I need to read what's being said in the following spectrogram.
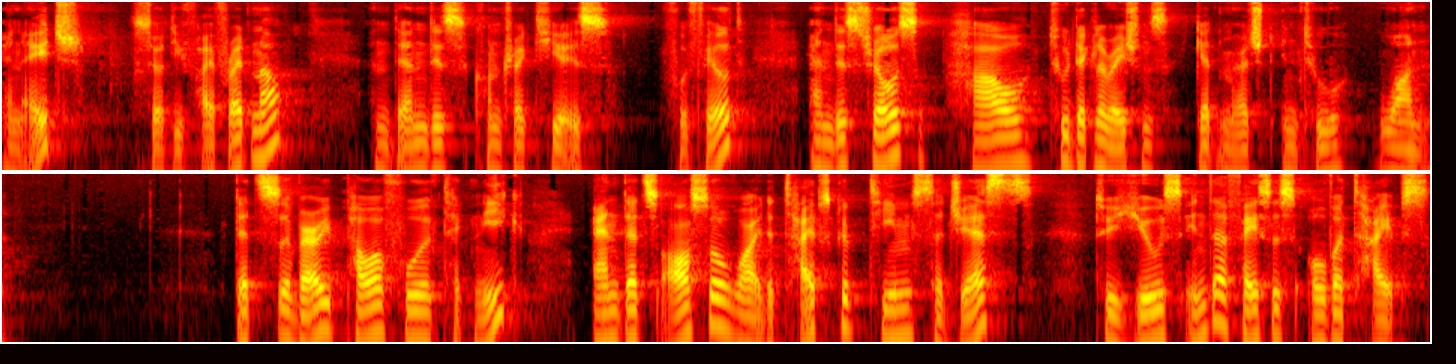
an age, 35 right now. And then this contract here is fulfilled. And this shows how two declarations get merged into one. That's a very powerful technique. And that's also why the TypeScript team suggests to use interfaces over types.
